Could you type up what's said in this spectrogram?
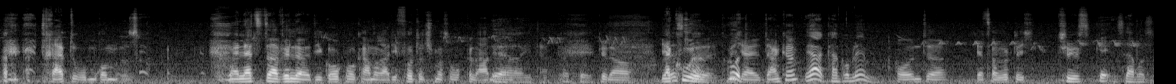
Treibt oben rum. oder so. Mein letzter Wille, die GoPro-Kamera, die Footage muss hochgeladen ja, werden. okay. Genau. Ja, Alles cool, klar. Gut. Michael. Danke. Ja, kein Problem. Und äh, jetzt mal wirklich. Tschüss. Okay, Servus.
